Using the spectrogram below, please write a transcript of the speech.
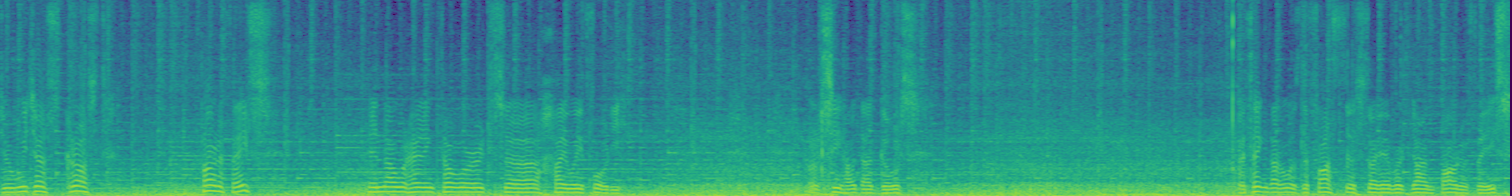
We just crossed Powder Face and now we're heading towards uh, Highway 40. We'll see how that goes. I think that was the fastest I ever done Powder Face.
